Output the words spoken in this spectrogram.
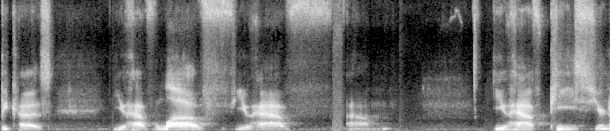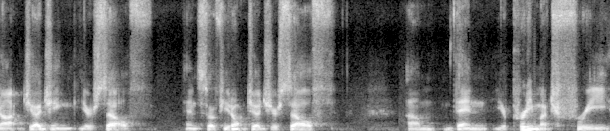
because you have love, you have um, you have peace. You're not judging yourself, and so if you don't judge yourself, um, then you're pretty much free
